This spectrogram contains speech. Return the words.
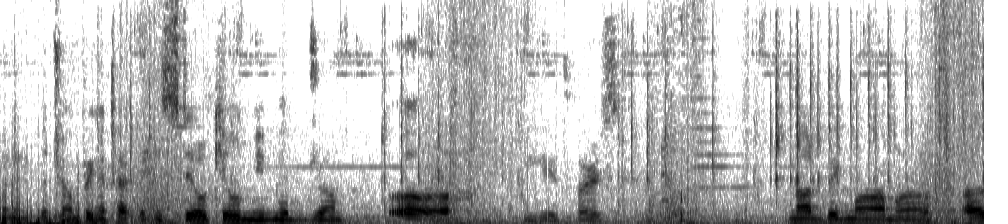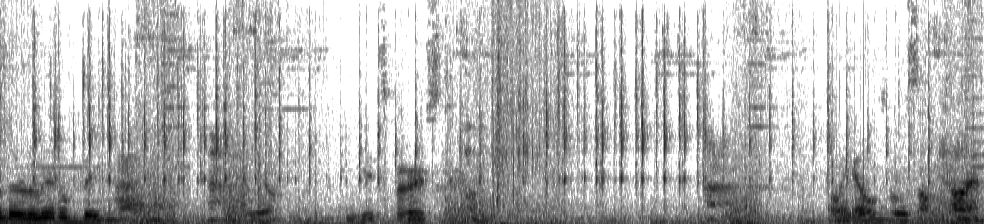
went into the jumping attack and he still killed me mid jump. Oh, He hits first. not Big Mama, other little Big Mama. He hits first. Oh, yeah, also sometimes,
